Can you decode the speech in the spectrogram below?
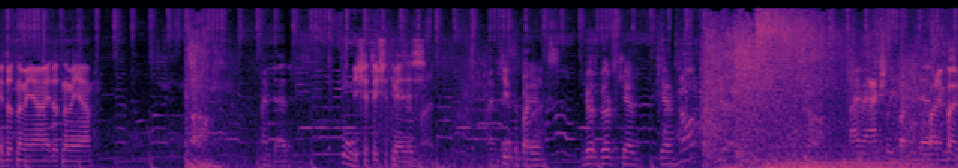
Идут на меня, идут на меня. I'm dead. Ooh. Ищет, ищет меня здесь. I'm He's dead. the party. Bird, bird, here, here. I'm actually fucking dead. Парень, back,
